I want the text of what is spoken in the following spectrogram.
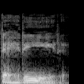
Tehrir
